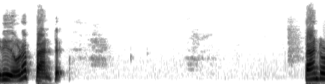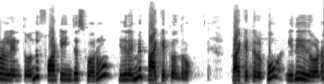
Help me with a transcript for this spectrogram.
இது இதோட பேண்ட்டு பேண்டோட லென்த் வந்து ஃபார்ட்டி இன்ச்சஸ் வரும். இதுலையுமே பாக்கெட் வந்துடும் பாக்கெட் இருக்கும். இது இதோட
